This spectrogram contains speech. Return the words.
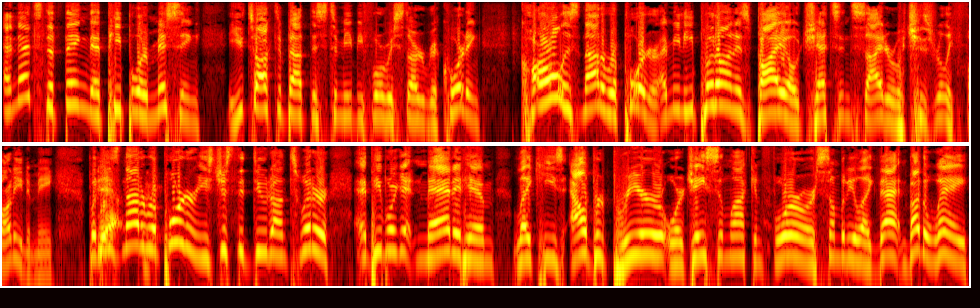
And that's the thing that people are missing. You talked about this to me before we started recording. Carl is not a reporter. I mean, he put on his bio Jets Insider, which is really funny to me, but yeah. he's not a reporter. He's just a dude on Twitter, and people are getting mad at him like he's Albert Breer or Jason La Canfora or somebody like that. And by the way,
